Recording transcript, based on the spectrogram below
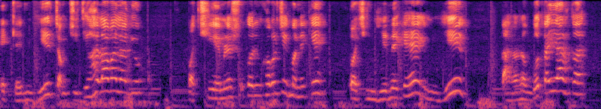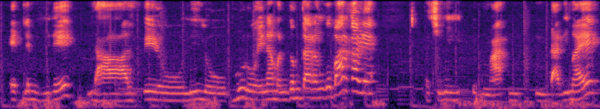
એટલે મિહિર ચમચીથી હલાવવા લાગ્યો. પછી એમણે શું કર્યું ખબર છે? મને કે, પછી મિહિરને કહે, મિહિર, તારા રંગો તૈયાર કર. એટલે મિહિરે લાલ, પીળો, લીલો, ભૂરો એના મનગમતા રંગો બહાર કાઢ્યા. પછી દાદીમાએ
